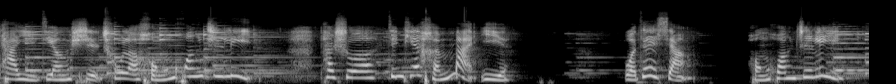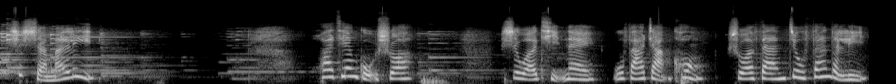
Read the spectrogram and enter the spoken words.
他已经使出了洪荒之力。”他说：“今天很满意。”我在想，洪荒之力。是什么力？花千骨说：“是我体内无法掌控、说翻就翻的力。”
